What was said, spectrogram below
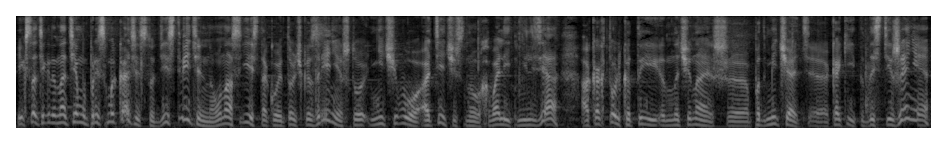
И, кстати говоря, на тему присмыкательства, действительно, у нас есть такая точка зрения, что ничего отечественного хвалить нельзя, а как только ты начинаешь э, подмечать э, какие-то достижения,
